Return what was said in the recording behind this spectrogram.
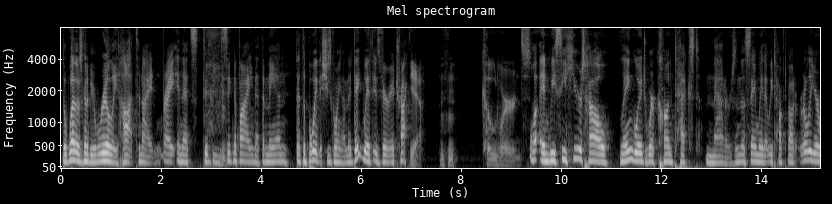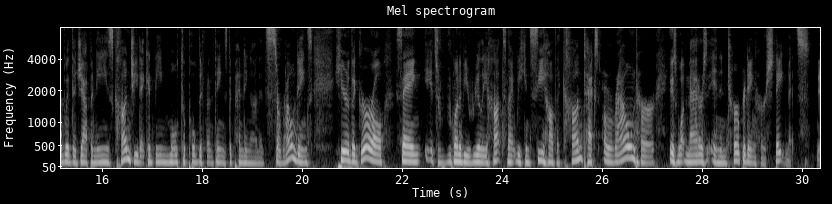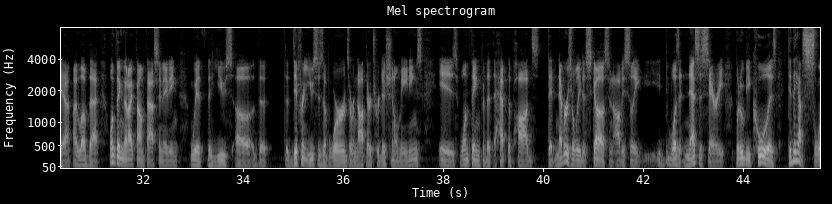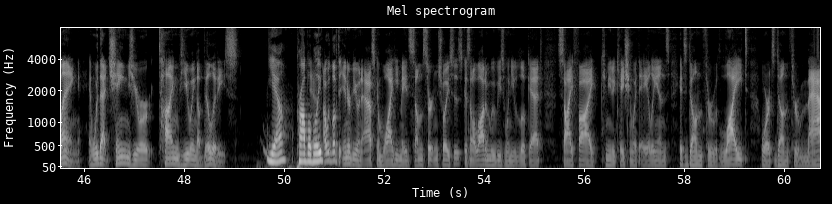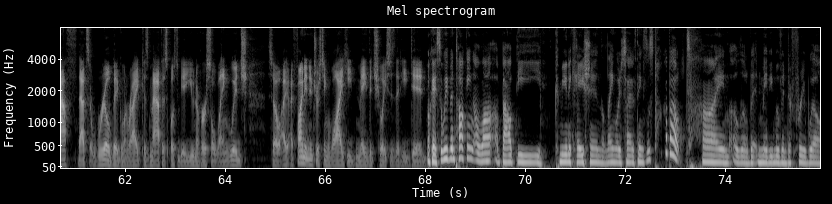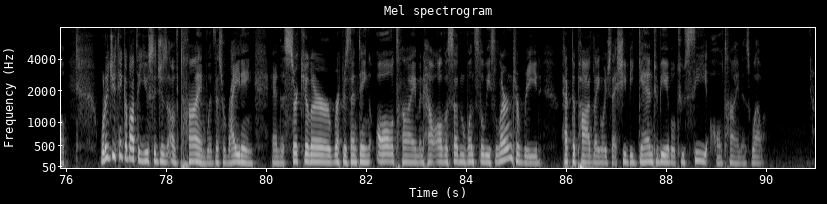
the weather's going to be really hot tonight, right? And that's to be signifying that the man, that the boy that she's going on the date with is very attractive. yeah mm-hmm. Code words Well, and we see here's how language where context matters in the same way that we talked about earlier with the Japanese kanji that could mean multiple different things depending on its surroundings. Here, the girl saying it's going to be really hot tonight. We can see how the context around her is what matters in interpreting her statements. Yeah, I love that. One thing that I found fascinating with the use of the the different uses of words or not their traditional meanings is one thing for the, the heptapods that never is really discussed and obviously it wasn't necessary but it would be cool is did they have slang and would that change your time viewing abilities Yeah, probably. I would love to interview and ask him why he made some certain choices. Because in a lot of movies, when you look at sci fi communication with aliens, it's done through light or it's done through math. That's a real big one, right? Because math is supposed to be a universal language. So I, I find it interesting why he made the choices that he did. Okay, so we've been talking a lot about the communication, the language side of things. Let's talk about time a little bit and maybe move into free will. What did you think about the usages of time with this writing and the circular representing all time and how all of a sudden once Louise learned to read heptapod language that she began to be able to see all time as well?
